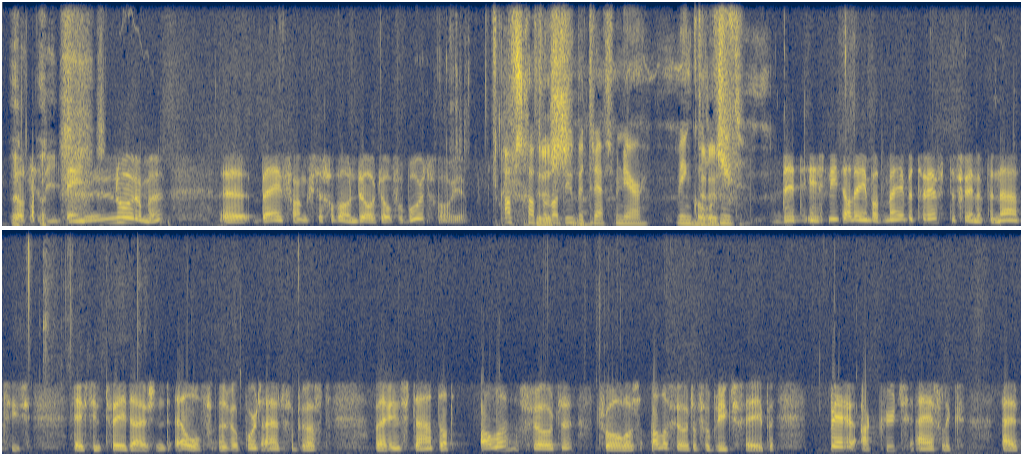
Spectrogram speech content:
dat ze die enorme eh, bijvangsten gewoon dood overboord gooien. Afschaffen is- wat u betreft, meneer Winkel, of niet? Dit is niet alleen wat mij betreft. De Verenigde Naties heeft in 2011 een rapport uitgebracht... waarin staat dat alle grote trawlers, alle grote fabrieksschepen... per acuut eigenlijk uit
